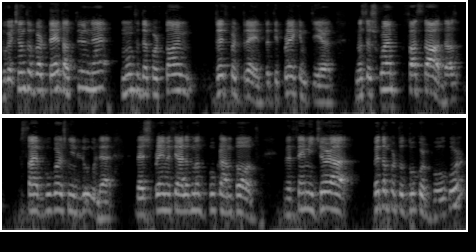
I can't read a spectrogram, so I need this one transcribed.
duke qenë të vërtetë aty ne mund të depërtojmë drejtpërdrejt, dhe t'i prekim të tjerët. Nëse shkruajmë fasada, sa e bukur është një lule, dhe shpreh me fjalët më të bukura në botë dhe themi gjëra vetëm për t'u dukur bukur,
